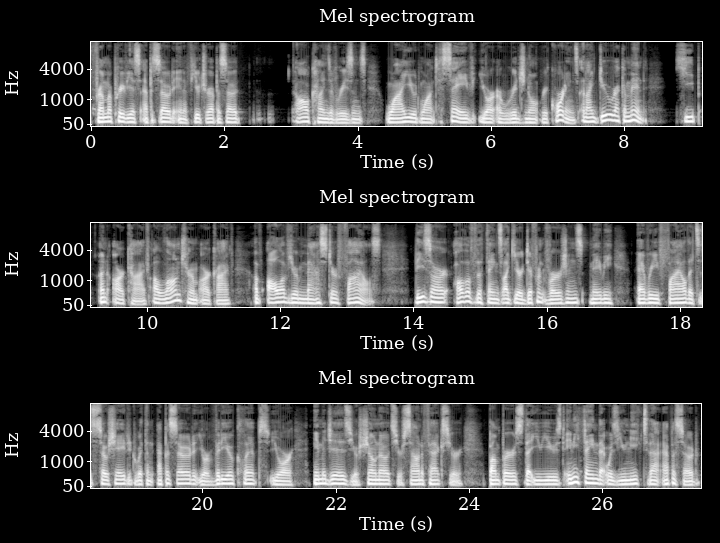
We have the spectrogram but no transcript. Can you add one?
from a previous episode in a future episode. All kinds of reasons why you would want to save your original recordings. And I do recommend keep an archive, a long term archive of all of your master files. These are all of the things like your different versions, maybe every file that's associated with an episode, your video clips, your images, your show notes, your sound effects, your bumpers that you used, anything that was unique to that episode,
